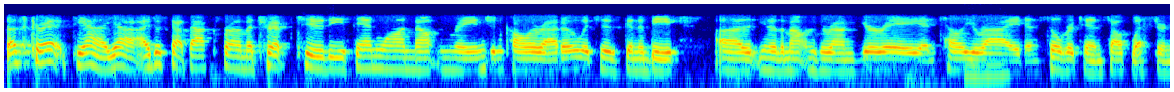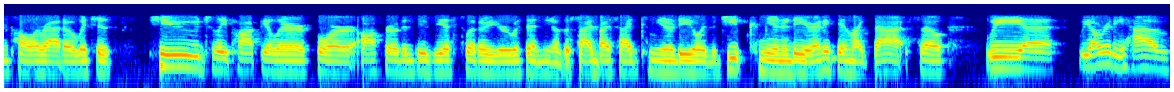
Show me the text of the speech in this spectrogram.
That's correct. Yeah, yeah. I just got back from a trip to the San Juan Mountain Range in Colorado, which is going to be, uh, you know, the mountains around Ouray and Telluride and Silverton, southwestern Colorado, which is hugely popular for off-road enthusiasts, whether you're within, you know, the side-by-side community or the Jeep community or anything like that. So we uh, we already have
